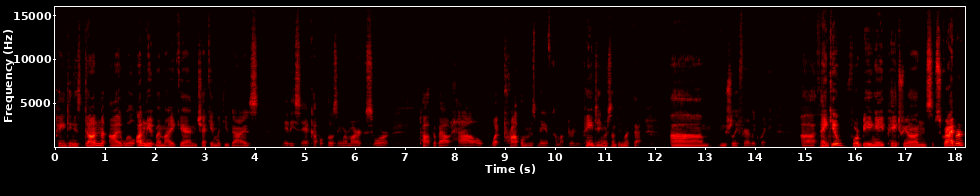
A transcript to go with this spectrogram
painting is done, I will unmute my mic and check in with you guys. Maybe say a couple closing remarks or talk about how what problems may have come up during the painting or something like that. Um, usually fairly quick. Uh, thank you for being a Patreon subscriber.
